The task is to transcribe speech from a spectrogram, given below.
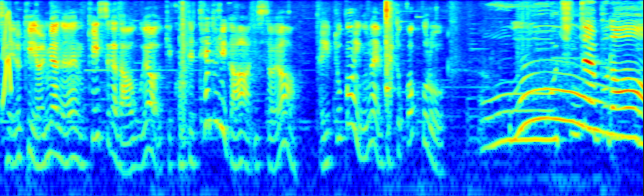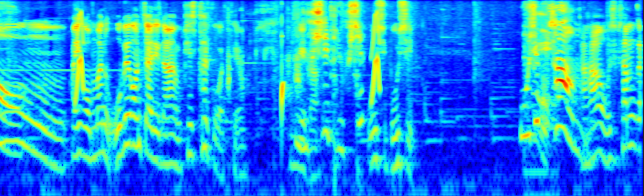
자, 이렇게 열면은 케이스가 나오고요. 이렇게 겉에 테두리가 있어요. 아, 이 뚜껑이구나. 이렇게 또 거꾸로. 오, 진짜 예쁘다. 오. 아, 이거 엄마는 500원짜리랑 비슷할 것 같아요. 무게가. 60, 60, 50, 50. 53. 아, 53g.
